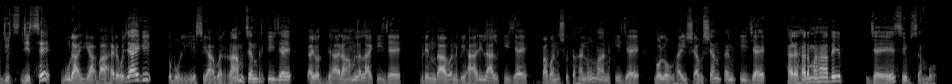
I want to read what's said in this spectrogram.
जिससे बुराइयाँ बाहर हो जाएगी तो बोलिए सियावर रामचंद्र की जय, अयोध्या राम लला की जय, वृंदावन बिहारी लाल की जय, पवन सुत हनुमान की जय। बोलो भाई शव संतन की जय। हर हर महादेव जय शिव शंभो।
